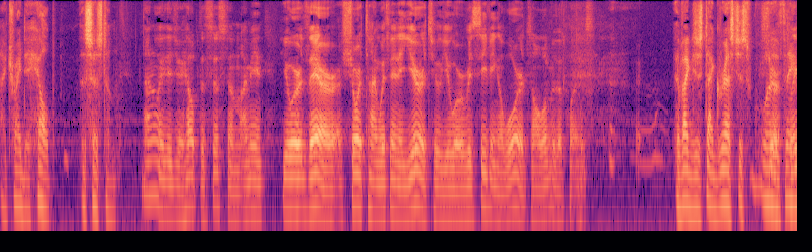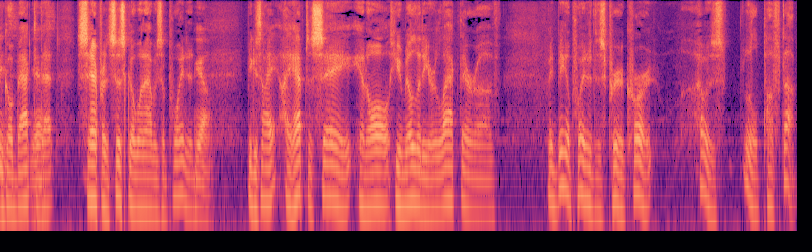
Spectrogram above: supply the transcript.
I tried to help the system. Not only did you help the system, I mean, you were there a short time within a year or two. You were receiving awards all over the place. If I can just digress, just one sure, other thing, please. go back yes. to that San Francisco when I was appointed. Yeah. Because I, I have to say, in all humility or lack thereof, I mean, being appointed to the Superior Court, I was a little puffed up.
